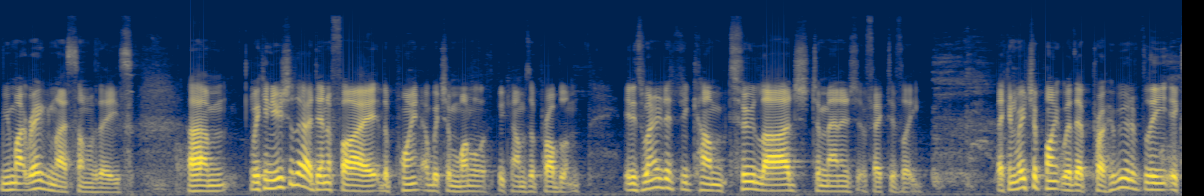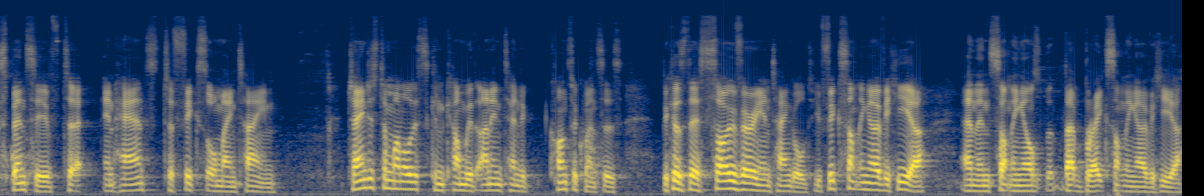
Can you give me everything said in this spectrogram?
you might recognize some of these. Um, we can usually identify the point at which a monolith becomes a problem. It is when it has become too large to manage effectively. They can reach a point where they're prohibitively expensive to enhance, to fix or maintain. Changes to monoliths can come with unintended consequences because they're so very entangled. You fix something over here and then something else that, that breaks something over here.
